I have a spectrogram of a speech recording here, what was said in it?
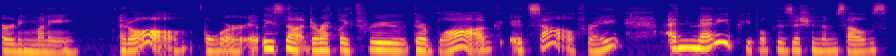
earning money at all, or at least not directly through their blog itself, right? And many people position themselves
